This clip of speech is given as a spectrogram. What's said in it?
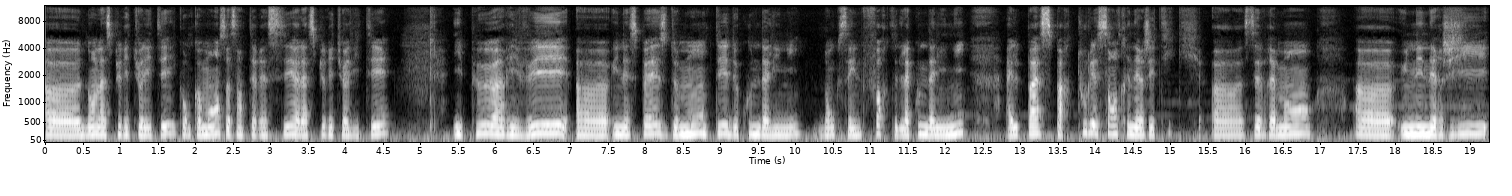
euh, dans la spiritualité qu'on commence à s'intéresser à la spiritualité, il peut arriver une espèce de montée de Kundalini. Donc c'est une forte... La Kundalini, elle passe par tous les centres énergétiques. c'est vraiment une énergie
